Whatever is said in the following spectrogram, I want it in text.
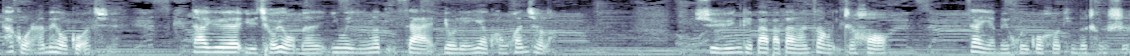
他果然没有过去，大约与球友们因为赢了比赛又连夜狂欢去了。许云给爸爸办完葬礼之后，再也没回过和平的城市。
